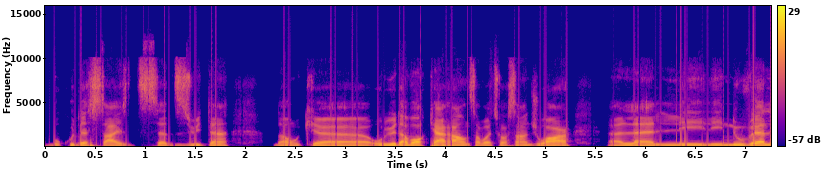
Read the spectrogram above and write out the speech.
beaucoup de 16, 17, 18 ans. Donc, euh, au lieu d'avoir 40, ça va être 60 joueurs. Euh, les, nouvelles,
